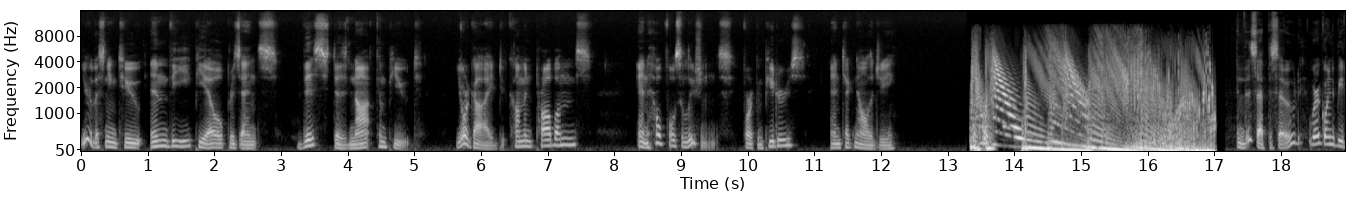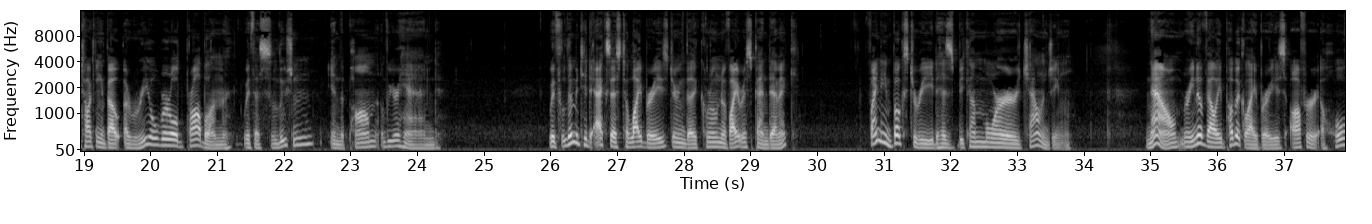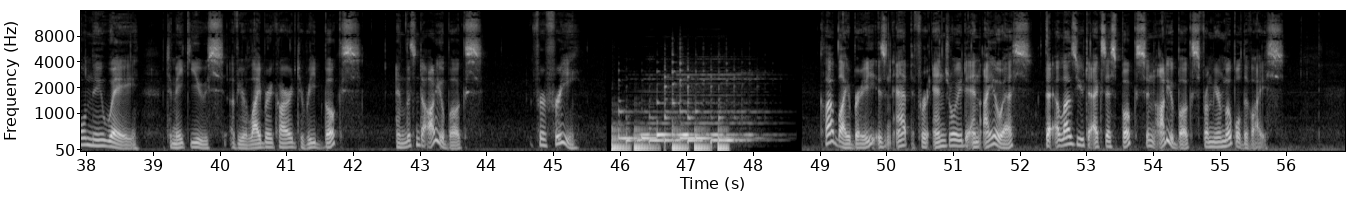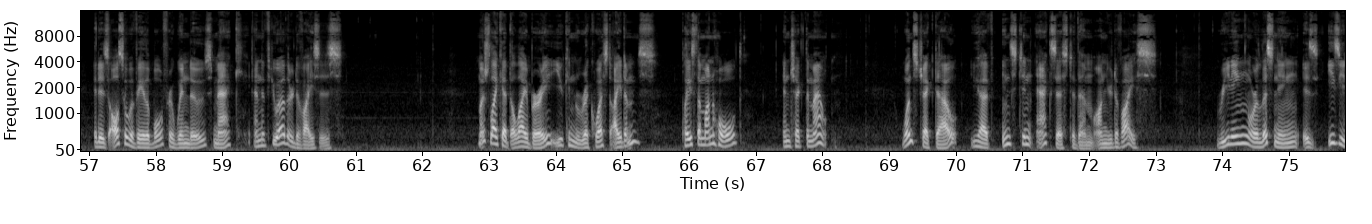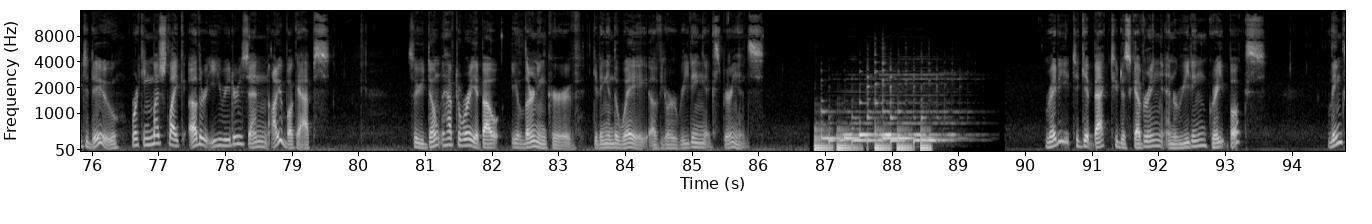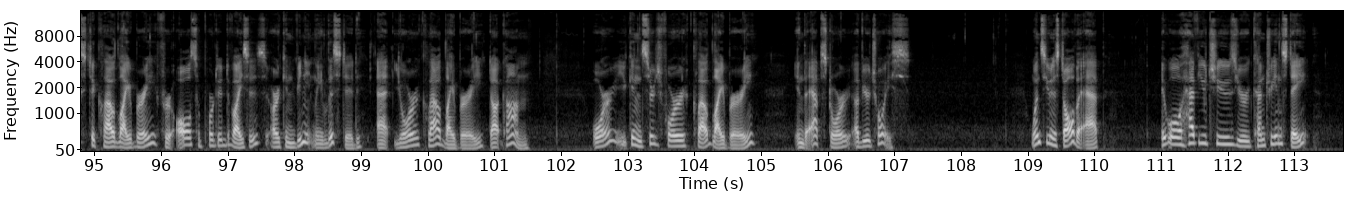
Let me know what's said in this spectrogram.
You're listening to MVPL Presents This Does Not Compute, your guide to common problems and helpful solutions for computers and technology. This episode, we're going to be talking about a real world problem with a solution in the palm of your hand. With limited access to libraries during the coronavirus pandemic, finding books to read has become more challenging. Now, Moreno Valley Public Libraries offer a whole new way to make use of your library card to read books and listen to audiobooks for free. Cloud Library is an app for Android and iOS that allows you to access books and audiobooks from your mobile device. It is also available for Windows, Mac, and a few other devices. Much like at the library, you can request items, place them on hold, and check them out. Once checked out, you have instant access to them on your device. Reading or listening is easy to do, working much like other e readers and audiobook apps. So you don't have to worry about a learning curve getting in the way of your reading experience. Ready to get back to discovering and reading great books? Links to Cloud Library for all supported devices are conveniently listed at yourcloudlibrary.com. Or you can search for Cloud Library in the App Store of your choice. Once you install the app, it will have you choose your country and state,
